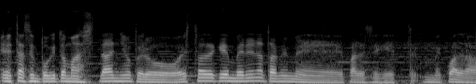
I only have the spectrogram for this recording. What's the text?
Esta hace un poquito más daño, pero esta de que envenena también me parece que me cuadra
